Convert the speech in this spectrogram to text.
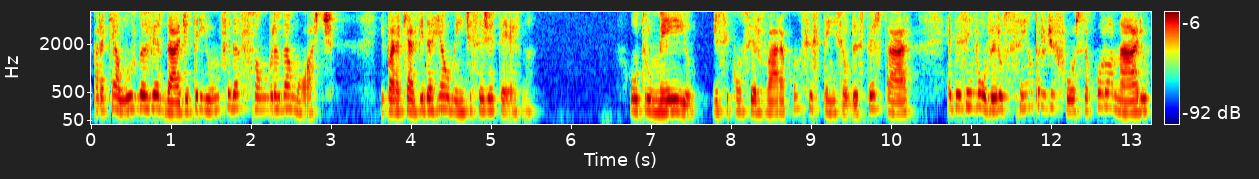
para que a luz da verdade triunfe das sombras da morte e para que a vida realmente seja eterna. Outro meio de se conservar a consistência ao despertar é desenvolver o centro de força coronário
